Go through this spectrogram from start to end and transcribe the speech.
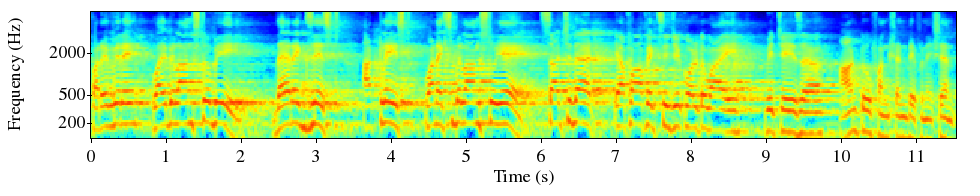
for every y belongs to B. There exists at least one x belongs to A such that f of x is equal to y which is a onto function definition.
